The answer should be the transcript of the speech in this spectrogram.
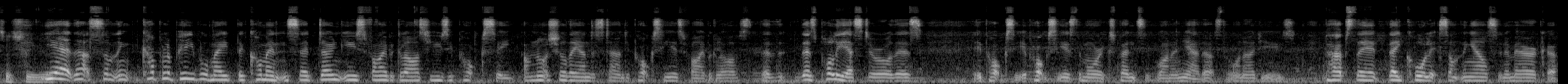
tissue. yeah, that's something. A couple of people made the comment and said, "Don't use fiberglass, use epoxy." I'm not sure they understand. Epoxy is fiberglass. There's polyester or there's epoxy. Epoxy is the more expensive one, and yeah, that's the one I'd use. Perhaps they they call it something else in America,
